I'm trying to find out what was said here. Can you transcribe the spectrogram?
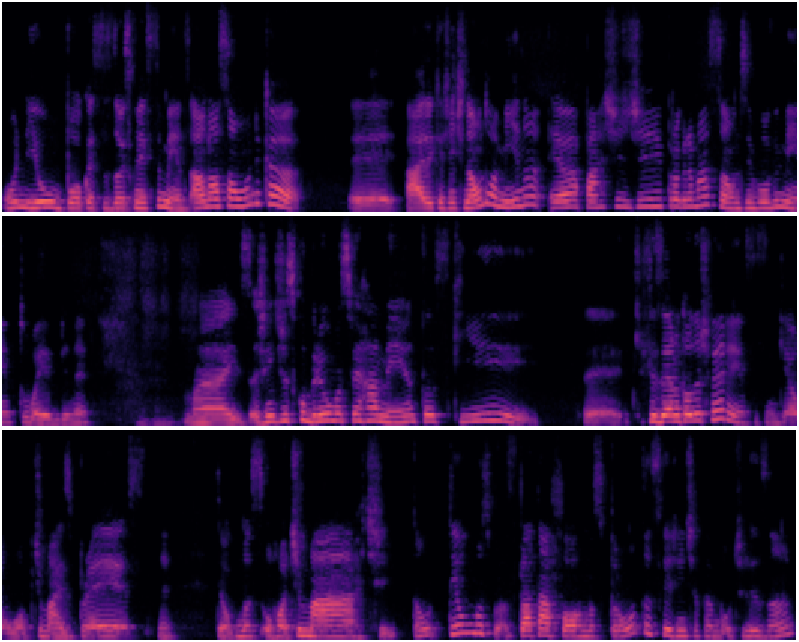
uniu um pouco esses dois conhecimentos. A nossa única é, área que a gente não domina é a parte de programação, desenvolvimento web, né? Uhum. Mas a gente descobriu umas ferramentas que, é, que fizeram toda a diferença, assim, que é o Optimize Press, né? Tem algumas, o Hotmart, então tem algumas plataformas prontas que a gente acabou utilizando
